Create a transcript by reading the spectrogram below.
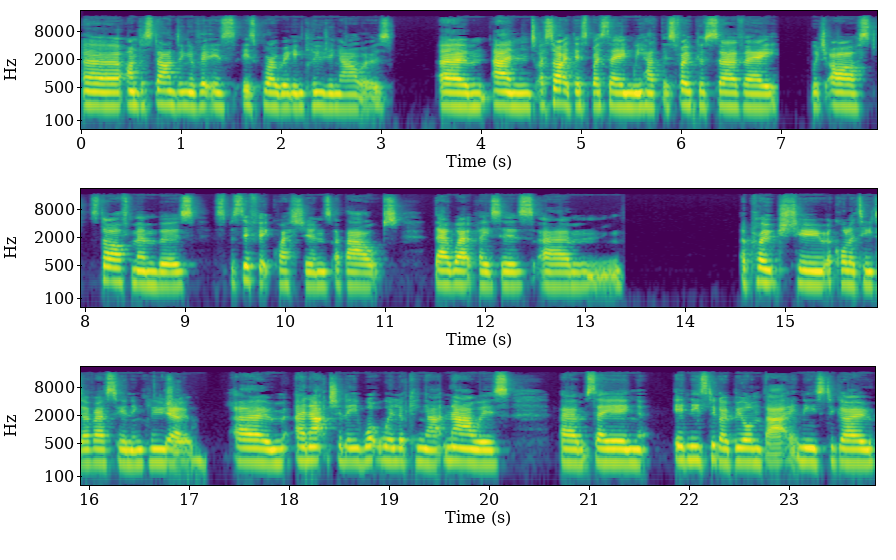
uh, understanding of it is is growing, including ours. Um, and I started this by saying we had this focus survey which asked staff members specific questions about their workplaces um, approach to equality, diversity, and inclusion. Yeah. Um, and actually, what we're looking at now is um, saying it needs to go beyond that. It needs to go,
